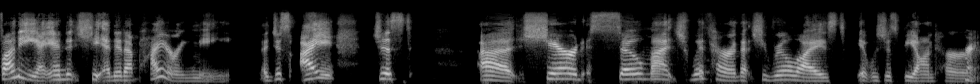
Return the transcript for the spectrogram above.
funny. I ended, she ended up hiring me. I just, I just uh, shared so much with her that she realized it was just beyond her right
